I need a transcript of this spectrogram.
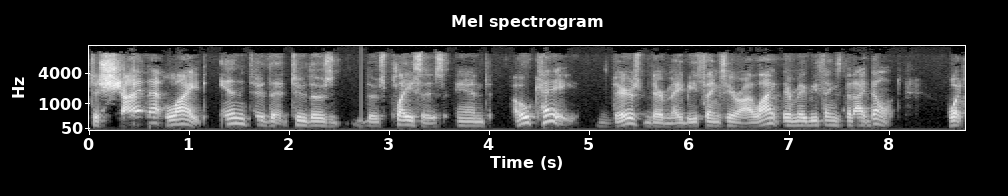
to shine that light into the to those those places and okay there's there may be things here i like there may be things that i don't. What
